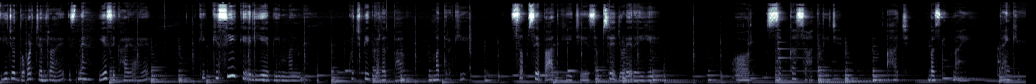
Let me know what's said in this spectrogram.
ये जो दौर चल रहा है, इसने ये सिखाया है कि किसी के लिए भी मन में कुछ भी गलत भाव मत रखिए। सबसे बात कीजिए, सबसे जुड़े रहिए और सबका साथ दीजिए। आज बस इतना ही। थैंक यू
